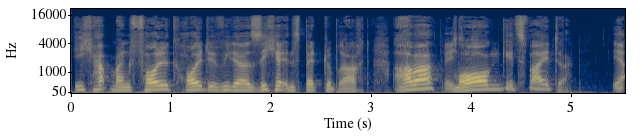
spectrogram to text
ich habe mein Volk heute wieder sicher ins Bett gebracht, aber Richtig. morgen geht's weiter. Ja,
